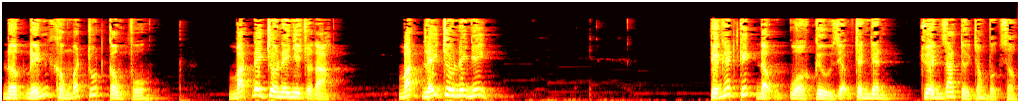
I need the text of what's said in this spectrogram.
Được đến không mất chút công phu. Bắt lấy Trương Ly Nhi cho ta. Bắt lấy Trương Ly Nhi. Tiếng hét kích động của cửu diệu chân nhân Truyền ra từ trong vực sâu.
